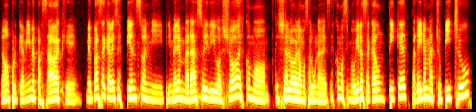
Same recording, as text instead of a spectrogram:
¿no? Porque a mí me pasaba que, me pasa que a veces pienso en mi primer embarazo y digo, yo es como, que ya lo hablamos alguna vez, es como si me hubiera sacado un ticket para ir a Machu Picchu,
